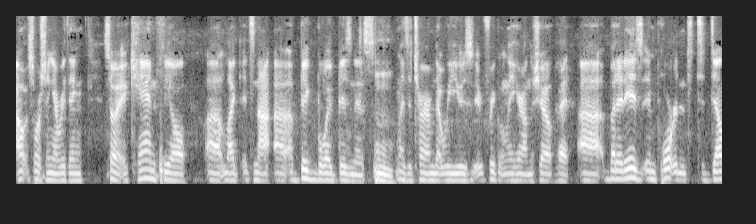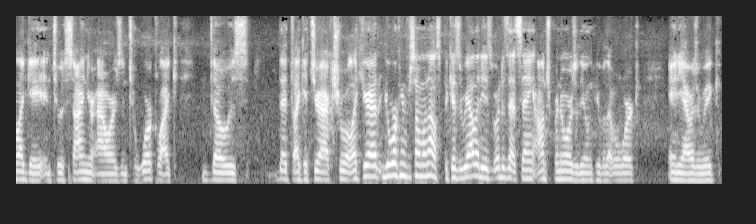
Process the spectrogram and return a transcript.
outsourcing everything. So it can feel uh, like it's not a, a big boy business Mm. as a term that we use frequently here on the show. Right. Uh, but it is important to delegate and to assign your hours and to work like those that's like it's your actual like you're at, you're working for someone else because the reality is what is that saying entrepreneurs are the only people that will work 80 hours a week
